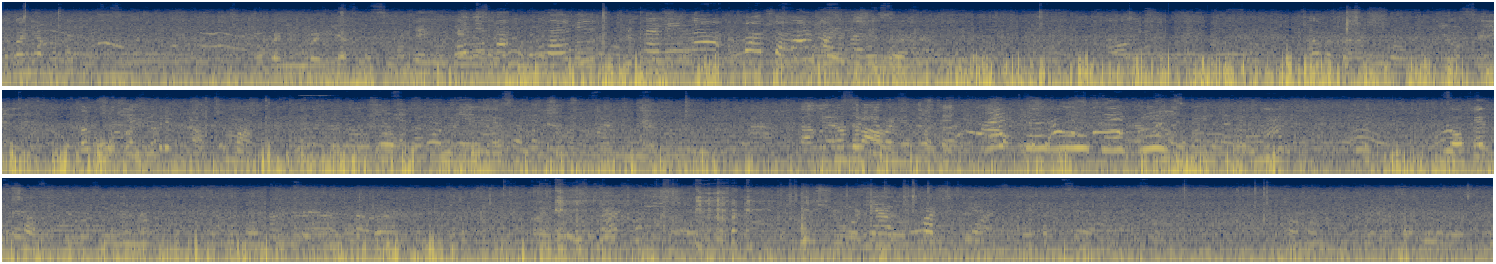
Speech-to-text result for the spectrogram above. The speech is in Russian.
Только не обратите. Только не уронят. Навина вода. Вообще прекрасно. Чума. А ну я Салфетку сейчас? Я кошки.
